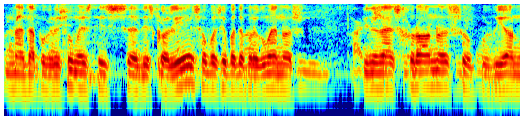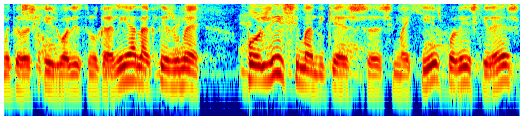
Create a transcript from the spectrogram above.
να ανταποκριθούμε στις δυσκολίες. Όπως είπατε προηγουμένως, είναι ένας χρόνος που βιώνουμε τη ρωσική εισβολή στην Ουκρανία, αλλά χτίζουμε πολύ σημαντικές συμμαχίες, πολύ ισχυρές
